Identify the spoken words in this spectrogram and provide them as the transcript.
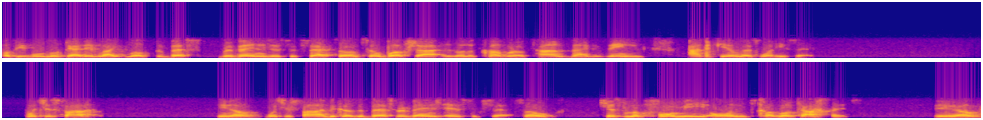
But people look at it like, look, the best revenge is success. So until Buckshot is on the cover of Times Magazine, I could care less what he said, which is fine you know, which is fine because the best revenge is success. So just look for me on cover of Times, you know.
